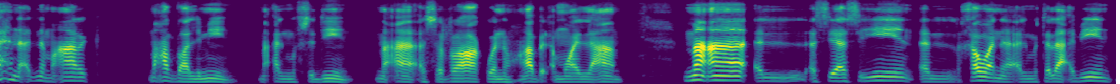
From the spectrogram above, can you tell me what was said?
إحنا عندنا معارك مع الظالمين، مع المفسدين، مع السراق ونهاب الأموال العام، مع ال السياسيين الخونة المتلاعبين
